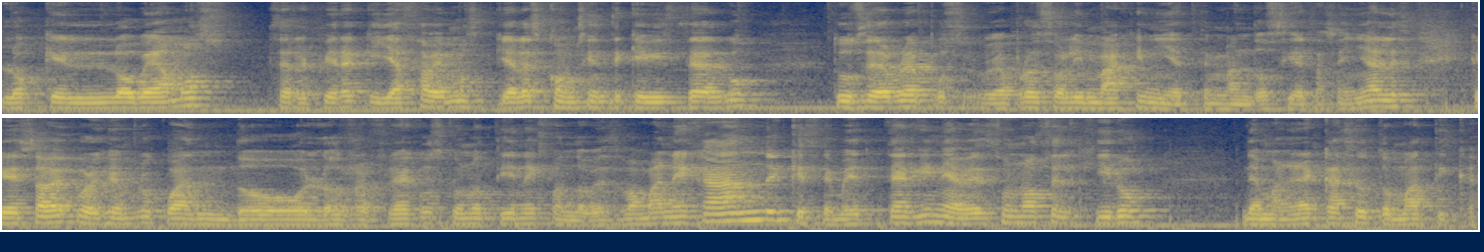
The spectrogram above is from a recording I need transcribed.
lo que lo veamos, se refiere a que ya sabemos, ya eres consciente que viste algo, tu cerebro ya procesó la imagen y ya te mandó ciertas señales. Que sabe, por ejemplo, cuando los reflejos que uno tiene cuando a veces va manejando y que se mete alguien y a veces uno hace el giro de manera casi automática.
